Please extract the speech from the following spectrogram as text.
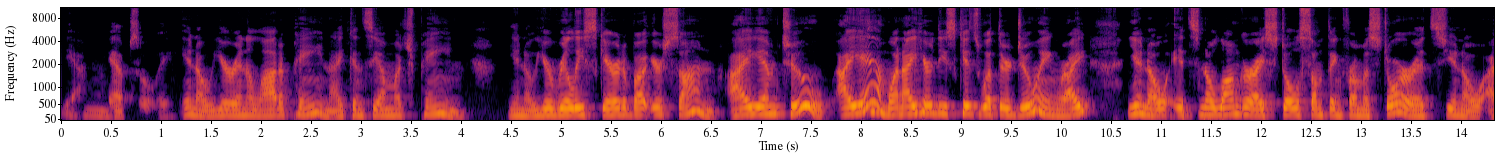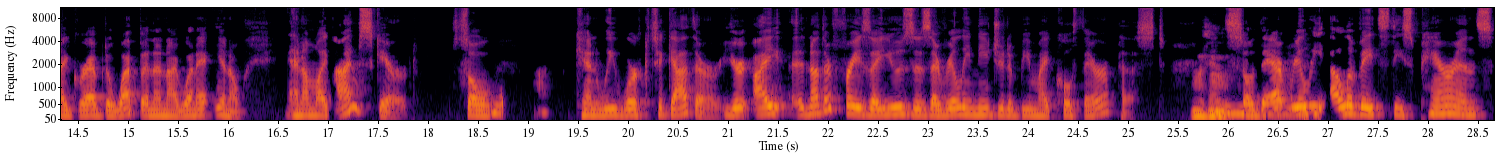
Yeah, Mm. absolutely. You know, you're in a lot of pain. I can see how much pain. You know, you're really scared about your son. I am too. I am. When I hear these kids what they're doing, right? You know, it's no longer I stole something from a store. It's, you know, I grabbed a weapon and I went at, you know, and I'm like, I'm scared. So can we work together? You're I another phrase I use is I really need you to be my co-therapist. Mhm. And so that Mhm. really elevates these parents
